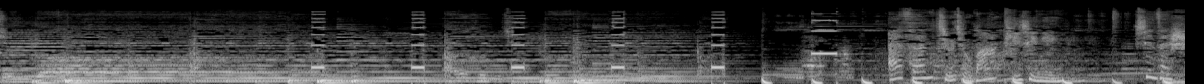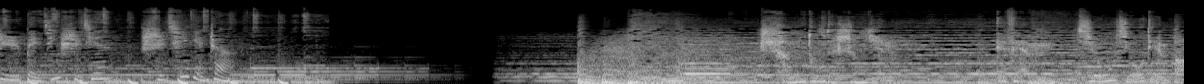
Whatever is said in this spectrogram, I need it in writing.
简单，爱很简单。FM 九九八提醒您，现在是北京时间十七点整。成都的声音，FM 九九点八，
